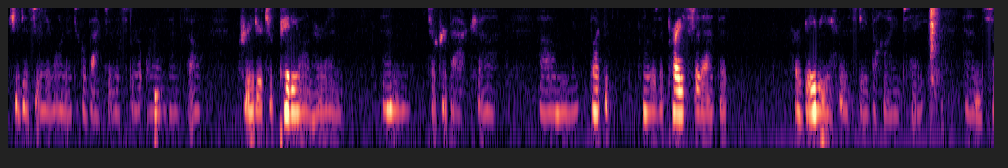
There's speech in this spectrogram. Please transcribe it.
she just really wanted to go back to the spirit world, and so Creator took pity on her and and took her back. Uh, um, but the, there was a price for that that her baby stayed behind, and so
